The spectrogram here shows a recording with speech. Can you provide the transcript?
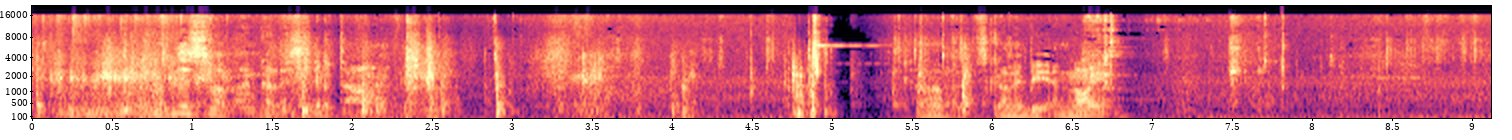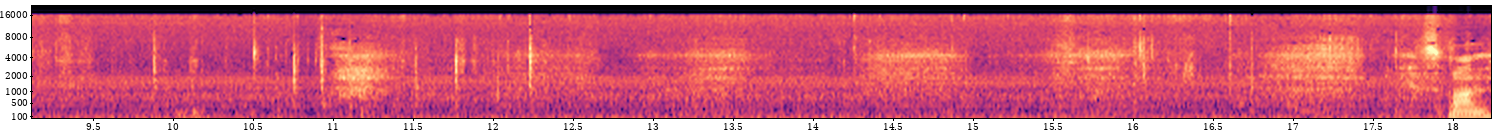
But this one I'm gonna sit down. Oh, that's gonna be annoying. One.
